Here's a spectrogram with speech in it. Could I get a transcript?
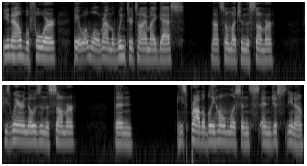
You know, before it well around the winter time, I guess. Not so much in the summer. If he's wearing those in the summer, then he's probably homeless and and just, you know,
